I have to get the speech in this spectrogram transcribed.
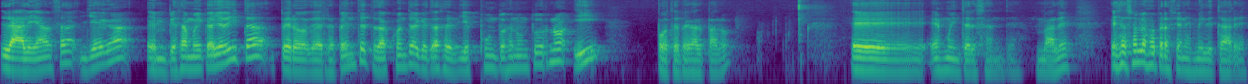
la alianza llega, empieza muy calladita, pero de repente te das cuenta de que te hace 10 puntos en un turno y pues te pega el palo. Eh, es muy interesante, ¿vale? Esas son las operaciones militares.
